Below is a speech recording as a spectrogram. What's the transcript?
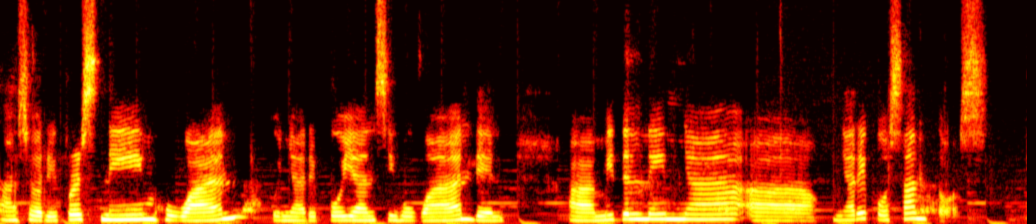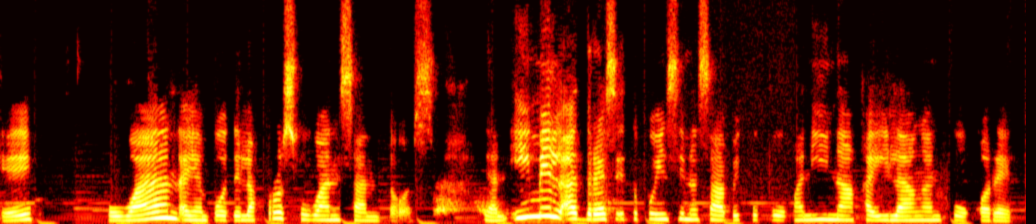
Uh, sorry, first name, Juan. Kunyari po yan si Juan. Then, uh, middle name niya, uh, kunyari po, Santos. Okay? Juan, ayan po, De La Cruz Juan Santos. Yan, email address, ito po yung sinasabi ko po kanina, kailangan po correct.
